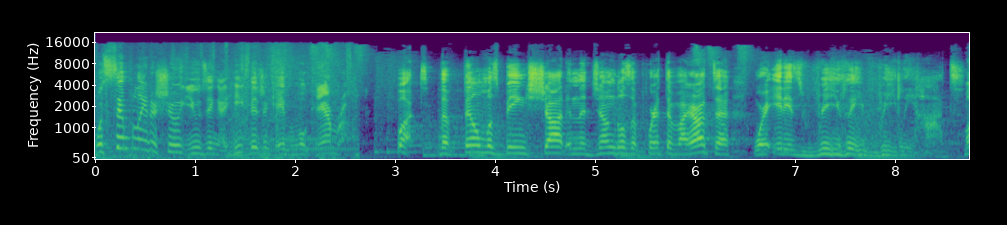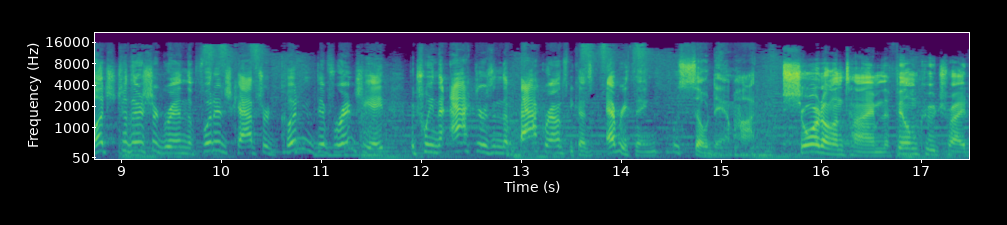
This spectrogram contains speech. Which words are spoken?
was simply to shoot using a heat vision capable camera. But the film was being shot in the jungles of Puerto Vallarta where it is really, really hot. Much to their chagrin, the footage captured couldn't differentiate between the actors and the backgrounds because everything was so damn hot. Short on time, the film crew tried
